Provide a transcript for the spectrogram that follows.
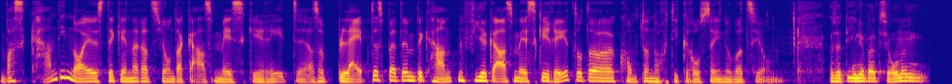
Was kann die neueste Generation der Gasmessgeräte? Also bleibt es bei dem bekannten Vier-Gasmessgerät oder kommt da noch die große Innovation? Also die Innovationen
